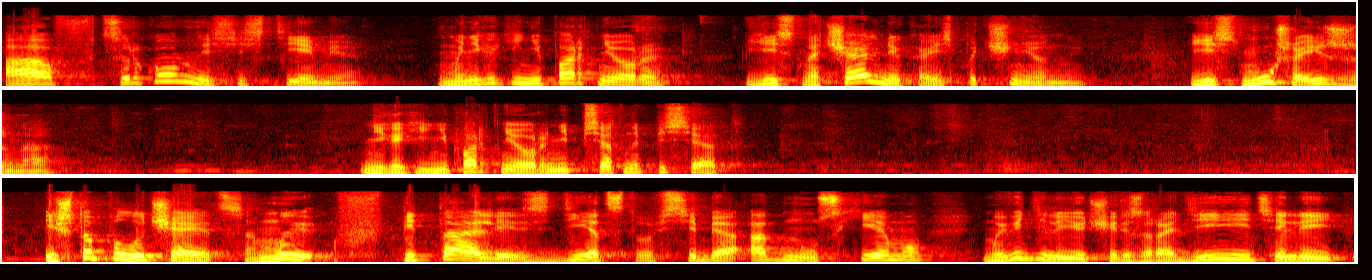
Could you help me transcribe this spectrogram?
А в церковной системе мы никакие не партнеры. Есть начальник, а есть подчиненный. Есть муж, а есть жена. Никакие не партнеры, не 50 на 50. И что получается? Мы впитали с детства в себя одну схему, мы видели ее через родителей,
